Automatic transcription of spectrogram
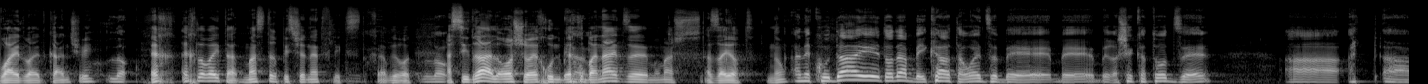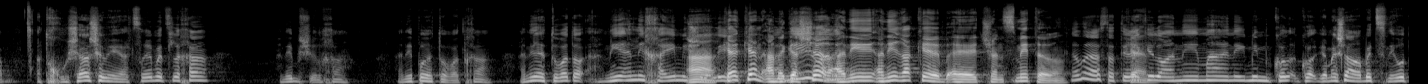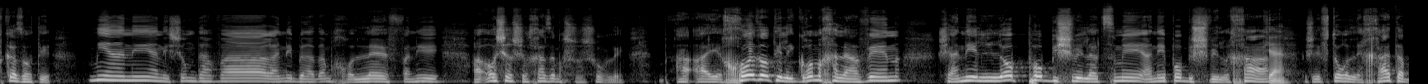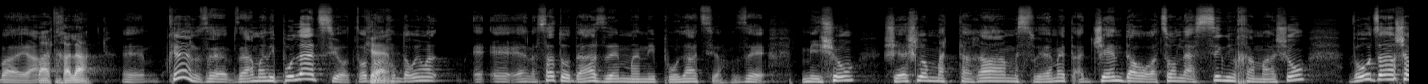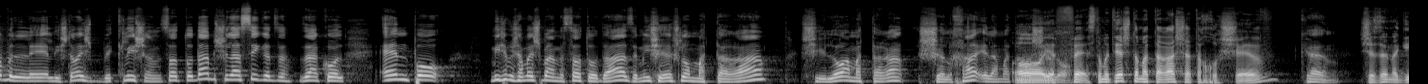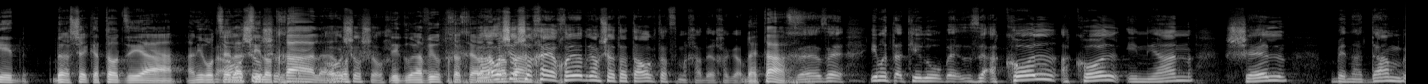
Wild Wild Country? לא. איך, איך לא ראית? masterpiece של נטפליקס, אתה חייב לראות. לא. הסדרה על אושו, איך הוא, איך כן. הוא בנה את זה, ממש הזיות, נו. הנקודה היא, אתה יודע, בעיקר אתה רואה את זה ב, ב, בראשי כתות, זה התחושה שמייצרים אצלך, אני בשבילך, אני פה לטובתך. אני לטובת, אני אין לי חיים אה, משלי. כן, כן, המגשר, אני- רק transmitter. אתה יודע, אז אתה תראה כן. כאילו, אני, מה אני, גם יש להם הרבה צניעות כזאת. מי אני? אני שום דבר, אני בן אדם חולף, אני... האושר שלך זה מה שחשוב לי. היכולת הזאת היא לגרום לך להבין שאני לא פה בשביל עצמי, אני פה בשבילך, כן. בשביל לפתור לך את הבעיה. בהתחלה. אה, כן, זה, זה המניפולציות. עוד כן. פעם, אנחנו מדברים על... הנדסת תודעה זה מניפולציה. זה מישהו שיש לו מטרה מסוימת, אג'נדה או רצון להשיג ממך משהו, והוא צריך עכשיו להשתמש בכלי של הנדסת תודעה בשביל להשיג את זה, זה הכל. אין פה... מי שמשתמש בהנדסת תודעה זה מי שיש לו מטרה שהיא לא המטרה שלך, אלא המטרה או, שלו. יפה. זאת אומרת, יש את המטרה שאתה חושב, כן. שזה נגיד, בראשי כתות זה יהיה, אני רוצה להציל אותך, האושר שלך. להביא אותך אחרי העולם הבא. והאושר שלך יכול להיות גם שאתה תהרוג את עצמך, דרך אגב. בטח. זה, זה, אם אתה, כאילו, זה הכל, הכל עניין של בן אדם,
